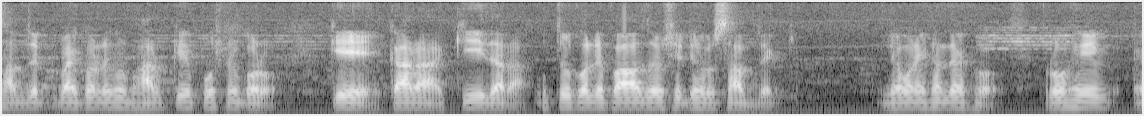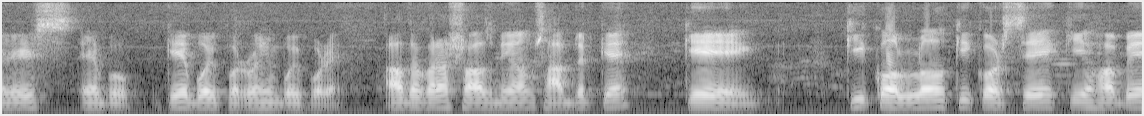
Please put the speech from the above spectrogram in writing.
সাবজেক্ট বাই করার যখন ভার্বকে প্রশ্ন করো। কে, কারা, কি দ্বারা? উত্তর করলে পাওয়া যাবে সেটি হবে সাবজেক্ট যেমন এখানে দেখো, রহিম রিডস এ বুক কে বই পড়ে? রহিম বই পড়ে। আলাদা করার সহজ নিয়ম। সাবজেক্টকে কে, কি করল, কি করছে, কি হবে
